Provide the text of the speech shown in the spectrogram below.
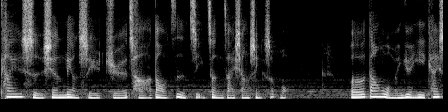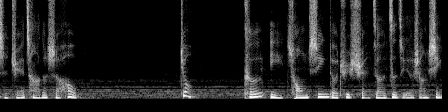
开始先练习觉察到自己正在相信什么。而当我们愿意开始觉察的时候，就可以重新的去选择自己的相信。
